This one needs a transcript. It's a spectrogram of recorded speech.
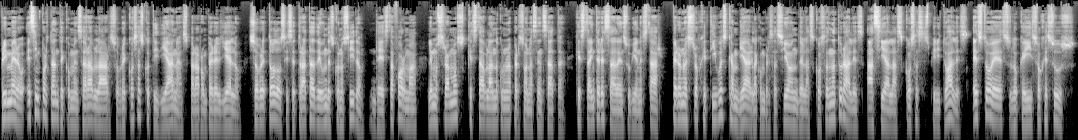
Primero, es importante comenzar a hablar sobre cosas cotidianas para romper el hielo, sobre todo si se trata de un desconocido. De esta forma, le mostramos que está hablando con una persona sensata, que está interesada en su bienestar. Pero nuestro objetivo es cambiar la conversación de las cosas naturales hacia las cosas espirituales. Esto es lo que hizo Jesús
